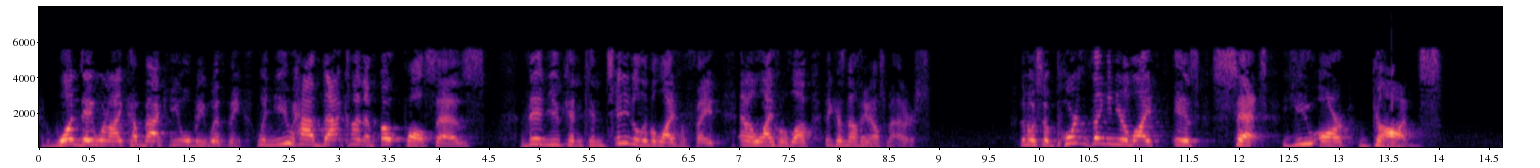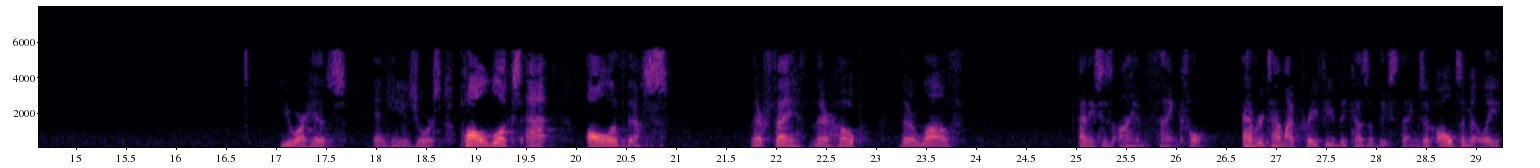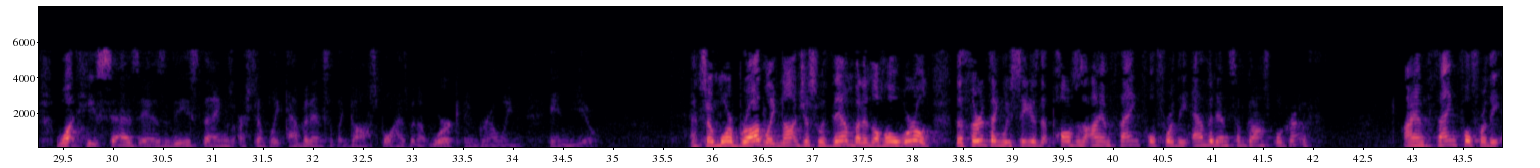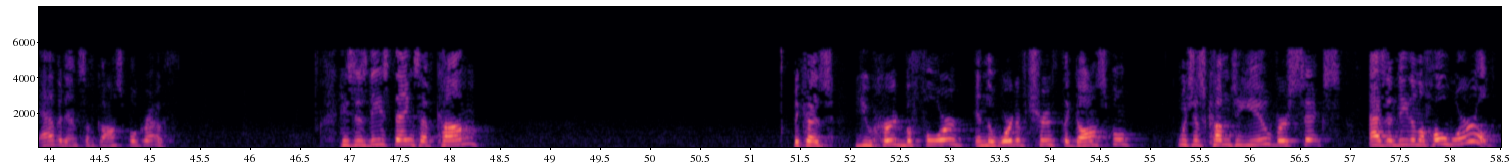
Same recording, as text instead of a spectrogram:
And one day when I come back, you will be with me. When you have that kind of hope, Paul says, then you can continue to live a life of faith and a life of love because nothing else matters. The most important thing in your life is set. You are God's. You are His and He is yours. Paul looks at all of this their faith, their hope, their love, and he says, I am thankful every time I pray for you because of these things. And ultimately, what he says is these things are simply evidence that the gospel has been at work and growing in you. And so, more broadly, not just with them, but in the whole world, the third thing we see is that Paul says, I am thankful for the evidence of gospel growth. I am thankful for the evidence of gospel growth. He says, These things have come because you heard before in the word of truth the gospel which has come to you, verse 6, as indeed in the whole world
